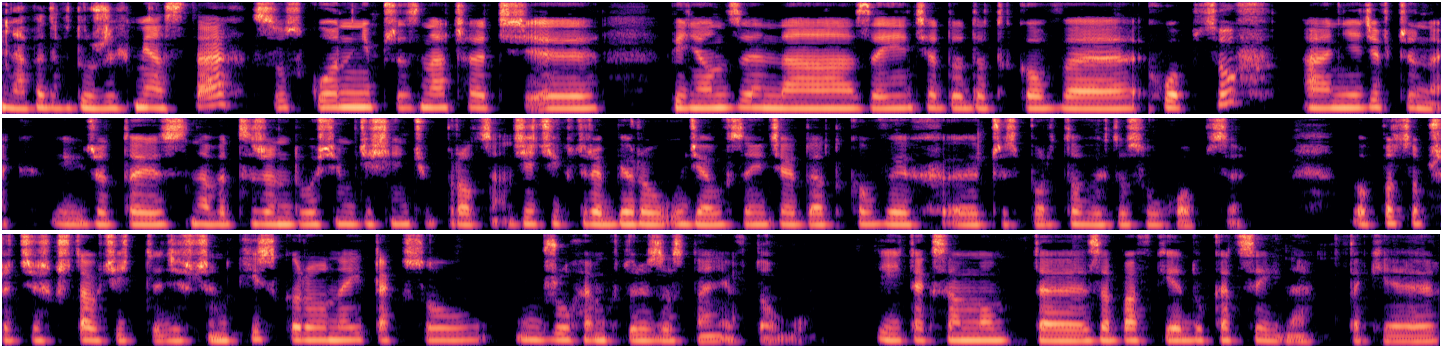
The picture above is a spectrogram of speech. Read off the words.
nawet w dużych miastach, są skłonni przeznaczać y, pieniądze na zajęcia dodatkowe chłopców, a nie dziewczynek. I że to jest nawet rzędu 80%. Dzieci, które biorą udział w zajęciach dodatkowych y, czy sportowych, to są chłopcy. Bo po co przecież kształcić te dziewczynki, skoro one i tak są brzuchem, który zostanie w domu. I tak samo te zabawki edukacyjne, takie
